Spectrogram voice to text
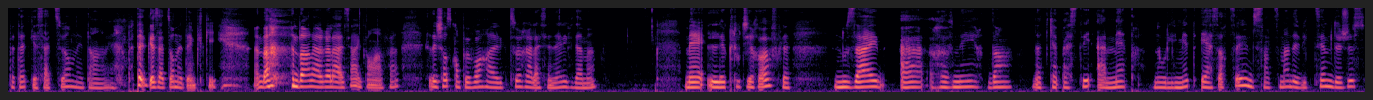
peut-être que Saturne est en, peut-être que Saturne est impliqué dans, dans la relation avec ton enfant. C'est des choses qu'on peut voir en lecture relationnelle évidemment. Mais le clou de girofle nous aide à revenir dans notre capacité à mettre nos limites et à sortir du sentiment de victime, de juste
